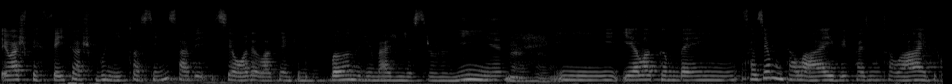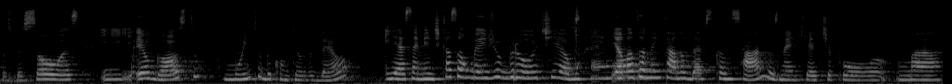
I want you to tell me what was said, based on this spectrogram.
eu acho perfeito, eu acho bonito assim, sabe? Você olha lá, tem aquele bando de imagem de astronomia. Uhum. E, e ela também fazia muita live, faz muita live com as pessoas. E eu gosto muito do conteúdo dela. E essa é a minha indicação. Beijo, Bru, te amo. E ela também tá no Devs Cansados, né? Que é tipo uma.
